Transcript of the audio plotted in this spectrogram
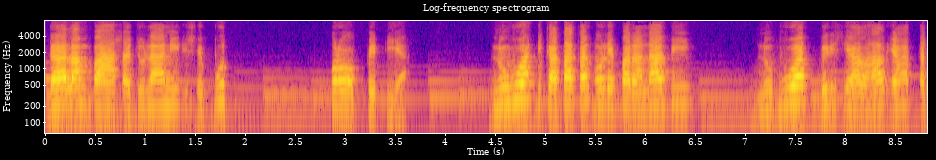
dalam bahasa Yunani disebut profetia. Nubuat dikatakan oleh para nabi, nubuat berisi hal-hal yang akan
